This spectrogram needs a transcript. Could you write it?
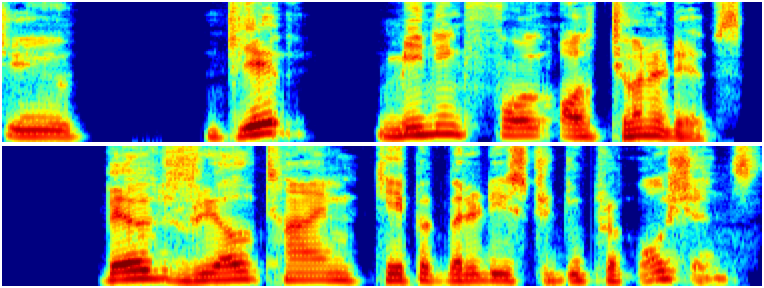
to give meaningful alternatives build real time capabilities to do promotions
